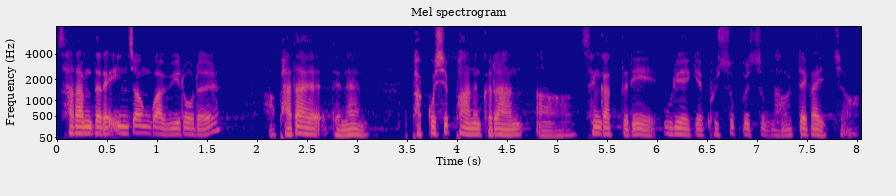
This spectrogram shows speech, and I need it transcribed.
사람들의 인정과 위로를 어, 받아야 되는 받고 싶어 하는 그러한 어, 생각들이 우리에게 불쑥불쑥 나올 때가 있죠.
